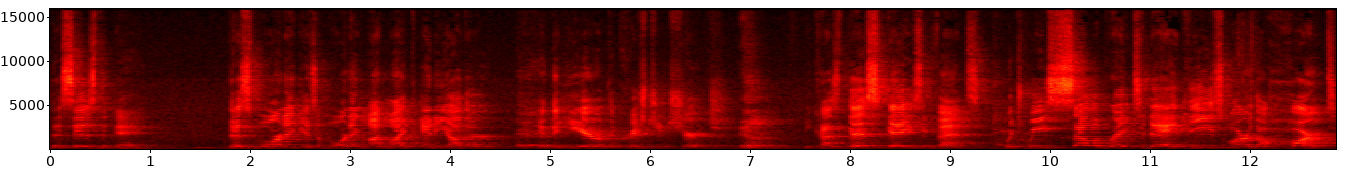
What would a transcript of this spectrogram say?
This is the day. This morning is a morning unlike any other in the year of the Christian church because this day's events which we celebrate today, these are the heart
